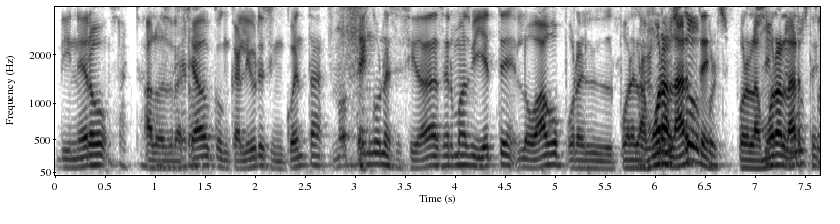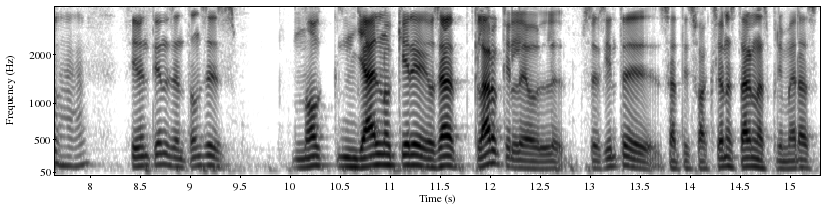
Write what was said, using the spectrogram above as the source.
dinero Exacto, a lo dinero. desgraciado con calibre 50. No tengo necesidad de hacer más billete, lo hago por el, por el Por amor gusto, al arte. por- Por, el amor al arte. ajá. ¿Sí me entiendes? Entonces, no, ya él no quiere, o sea, claro que le- le- se siente satisfacción estar en las primeras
